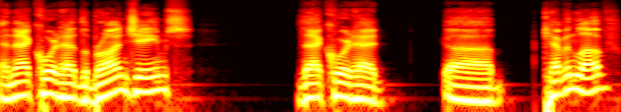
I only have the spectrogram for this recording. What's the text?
And that court had LeBron James. That court had uh, Kevin Love.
